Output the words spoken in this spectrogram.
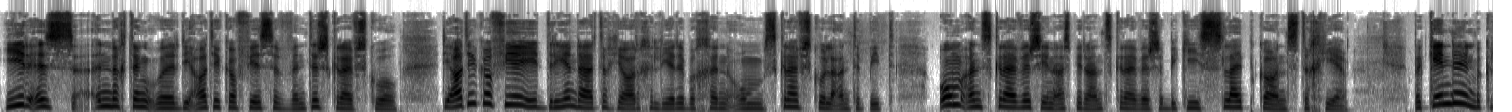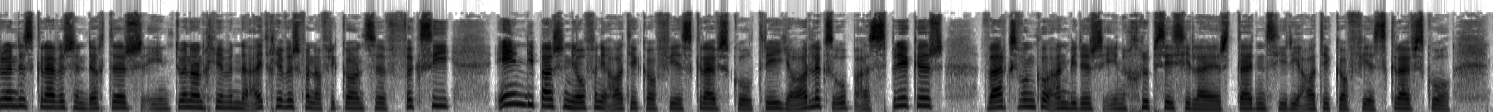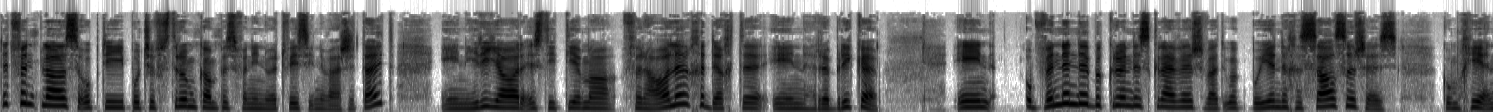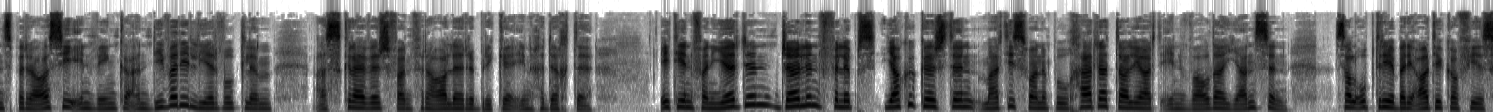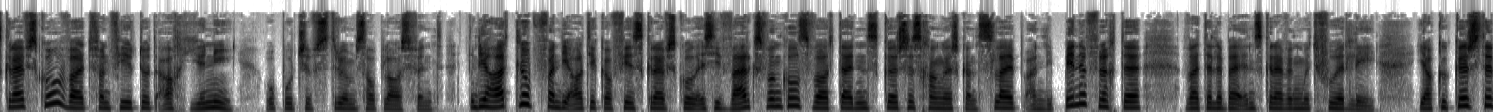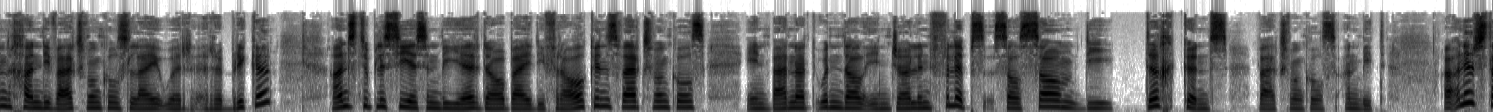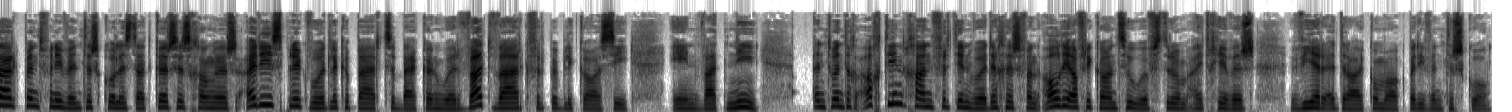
Hier is inligting oor die ATKV se winterskryfskool. Die ATKV het 33 jaar gelede begin om skryfskole aan te bied om aan skrywers en aspirantskrywers 'n bietjie slypkans te gee. Bekende en bekroonde skrywers en digters en toonaangewende uitgewers van Afrikaanse fiksie en die personeel van die ATKV skryfskool tree jaarliks op as sprekers, werkswinkelaanbieders en groepsessieleiers tydens hierdie ATKV skryfskool. Dit vind plaas op die Potchefstroom kampus van die Noordwes Universiteit en hierdie jaar is die tema verhale, gedigte en rubrieke. En Opwindende bekroonde skrywers wat ook boeiende geselsers is, kom gee inspirasie en wenke aan die wat die leer wil klim as skrywers van verhale, rubrieke en gedigte. Etienne van Heerden, Jolyn Phillips, Jaco Kirsten, Martie Swanepoel, Gerda Taljaard en Walda Jansen sal optree by die ATKV skryfskool wat van 4 tot 8 Junie op Potchefstroom sal plaasvind. Die hartklop van die ATKV skryfskool is die werkswinkels waar tydens kursusgangers kan slyp aan die pennevrugte wat hulle by inskrywing moet voorlê. Jaco Kirsten gaan die werkswinkels lei oor rubrieke. Hans Du Plessis is in beheer daarby die verhaalkunswerkswinkels en Bernard Oendal en Jolyn Phillips sal saam die digkuns werkswinkels aanbied. 'n Ander sterkpunt van die winterskool is dat kursusgangers uit die spreekwoordelike perd se bek kan hoor wat werk vir publikasie en wat nie. In 2018 gaan verteenwoordigers van al die Afrikaanse hoofstroom uitgewers weer 'n draai kom maak by die winterskool.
